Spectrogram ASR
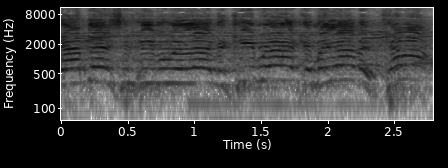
God bless you, people. We love it. Keep rocking. We love it. Come on.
